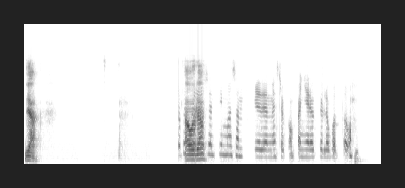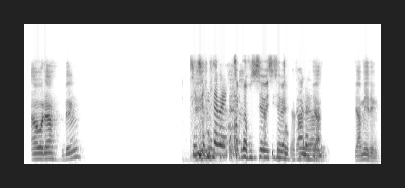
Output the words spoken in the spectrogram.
Ya, Profesor, Ahora- Lo sentimos a nombre de nuestro compañero que lo votó. ahora, ¿ven? Sí, Sí. profe. Se ve. Sí, profe, sí se ve, sí se ve. Dale, Ya. miren,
